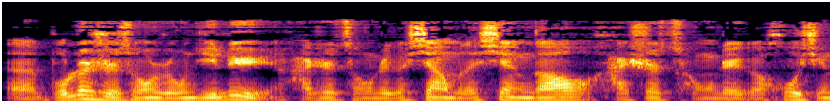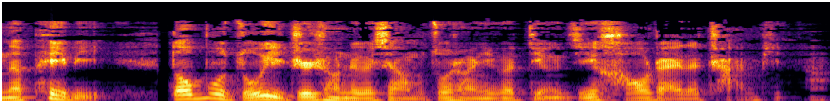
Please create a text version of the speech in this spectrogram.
呃，不论是从容积率，还是从这个项目的限高，还是从这个户型的配比，都不足以支撑这个项目做成一个顶级豪宅的产品啊！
